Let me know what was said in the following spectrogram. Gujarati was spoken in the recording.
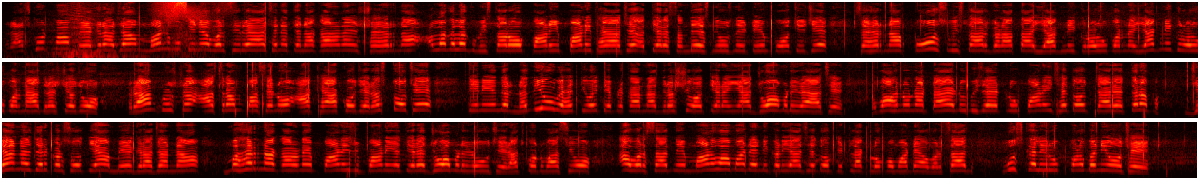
રાજકોટમાં મેઘરાજા મન મૂકીને વરસી રહ્યા છે અને તેના કારણે શહેરના અલગ અલગ વિસ્તારો પાણી પાણી થયા છે. અત્યારે સંદેશ ન્યૂઝની ટીમ પહોંચી છે. શહેરના પોસ્ટ વિસ્તાર ગણાતા યાજ્ઞિક રોડ ઉપર ને યાજ્ઞિક રોડ ઉપરના દ્રશ્યો જુઓ. રામકૃષ્ણ આશ્રમ પાસેનો આખે આખો જે રસ્તો છે તેની અંદર નદીઓ વહેતી હોય તે પ્રકારના દ્રશ્યો અત્યારે અહીંયા જોવા મળી રહ્યા છે. વાહનોના ટાયર ડૂબી જાય એટલું પાણી છે તો ચારે તરફ જ્યાં નજર કરશો ત્યાં મેઘરાજાના મહેરના કારણે પાણી જ પાણી અત્યારે જોવા મળી રહ્યું છે. રાજકોટવાસીઓ આ વરસાદને માણવા માટે નીકળ્યા છે તો કેટલાક લોકો માટે આ વરસાદ મુશ્કેલીરૂપ પણ બન્યો છે.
